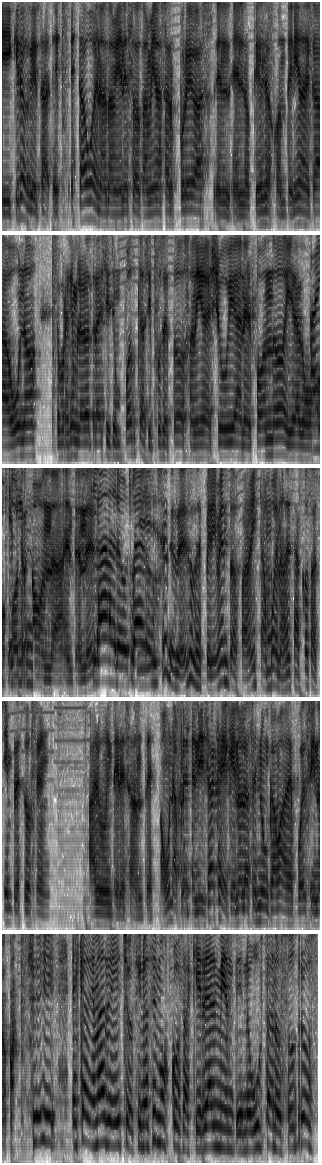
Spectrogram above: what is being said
y creo que está, bueno también eso, también hacer pruebas en, lo que es los contenidos de cada uno. Yo, por ejemplo, la otra vez hice un podcast y puse todo sonido de lluvia en el fondo y era como otra onda, ¿entendés? Claro, claro. Y yo qué sé, esos experimentos para mí están buenos, de esas cosas siempre surgen algo interesante. O un aprendizaje que no lo haces nunca más después, sino. Sí, es que además, de hecho, si no hacemos cosas que realmente nos gustan a nosotros,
